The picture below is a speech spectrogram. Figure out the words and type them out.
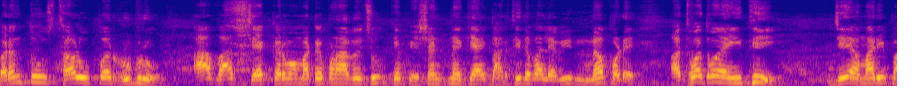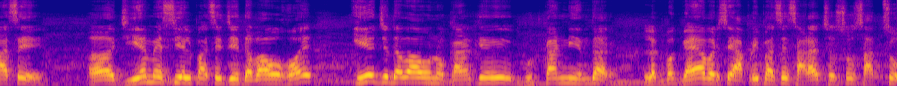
પરંતુ સ્થળ ઉપર રૂબરૂ આ વાત ચેક કરવા માટે પણ આવ્યો છું કે પેશન્ટને ક્યાંય બહારથી દવા લેવી ન પડે અથવા તો અહીંથી જે અમારી પાસે જીએમએસસીએલ પાસે જે દવાઓ હોય એ જ દવાઓનો કારણ કે ભૂતકાળની અંદર લગભગ ગયા વર્ષે આપણી પાસે સાડા છસો સાતસો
